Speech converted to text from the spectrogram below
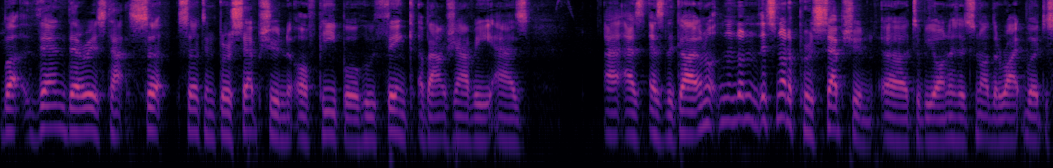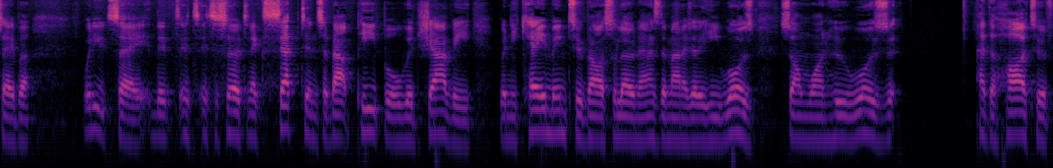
But then there is that cer- certain perception of people who think about Xavi as as as the guy. No, no, no, it's not a perception, uh, to be honest. It's not the right word to say, but what do you say? It's, it's it's a certain acceptance about people with Xavi when he came into Barcelona as the manager. That he was someone who was at the heart of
